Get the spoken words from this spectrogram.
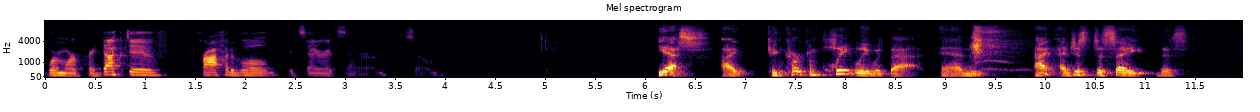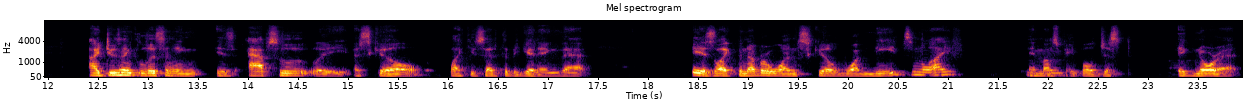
we're more productive, profitable, et cetera, et cetera. So Yes, I concur completely with that. And I, I, just to say this, I do think listening is absolutely a skill, like you said at the beginning, that is like the number one skill one needs in life. And mm-hmm. most people just ignore it.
